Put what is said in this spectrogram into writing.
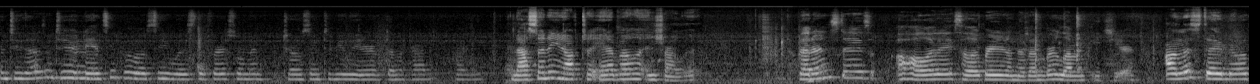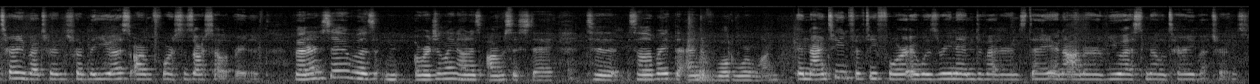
In 2002, Nancy Pelosi was the first woman chosen to be leader of the Democratic Party. Now sending it off to Annabella and Charlotte. Veterans Day is a holiday celebrated on November 11th each year. On this day, military veterans from the U.S. Armed Forces are celebrated. Veterans Day was originally known as Armistice Day to celebrate the end of World War I. In 1954, it was renamed Veterans Day in honor of U.S. military veterans.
